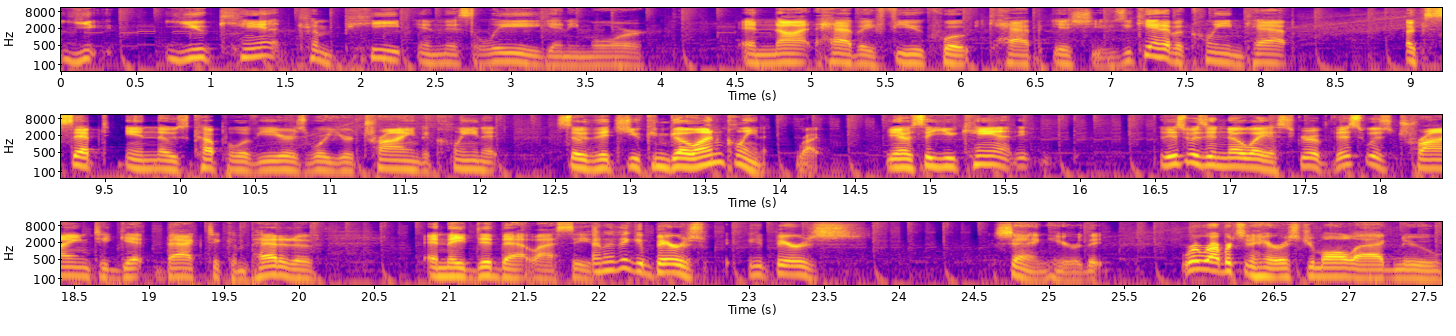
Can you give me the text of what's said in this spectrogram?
You you can't compete in this league anymore and not have a few quote cap issues. You can't have a clean cap except in those couple of years where you're trying to clean it so that you can go unclean it. Right. You know, so you can't. It, this was in no way a screw up. This was trying to get back to competitive, and they did that last season. And I think it bears it bears saying here that Roy Robertson Harris, Jamal Agnew,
